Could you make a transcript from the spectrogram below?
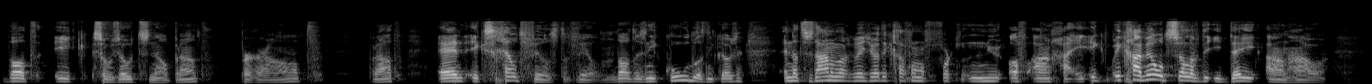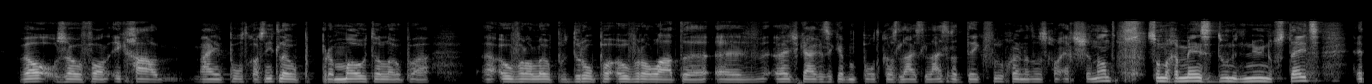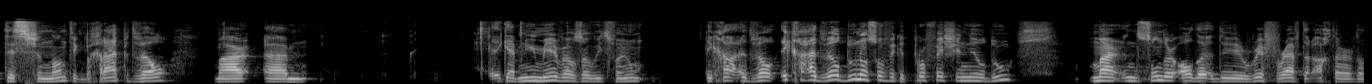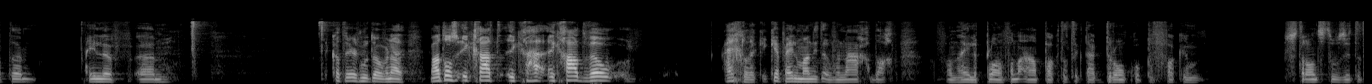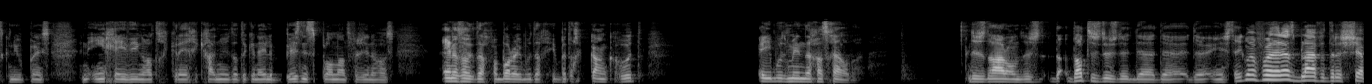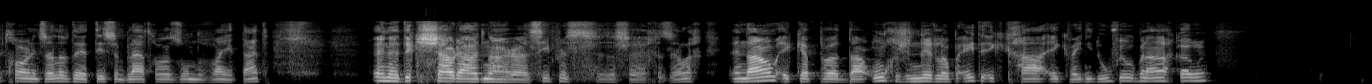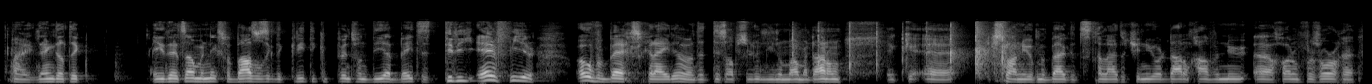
dat ik sowieso te snel praat. Praat. Praat. En ik scheld veel te veel. Dat is niet cool, dat is niet kozen. En dat is daarom dat ik, weet je wat, ik ga vanaf nu af aan, ga ik, ik, ga wel hetzelfde idee aanhouden. Wel zo van, ik ga mijn podcast niet lopen promoten, lopen uh, overal lopen droppen, overal laten. Uh, weet je, kijk eens, ik heb een podcast luisteren. Luister, dat deed ik vroeger en dat was gewoon echt gênant. Sommige mensen doen het nu nog steeds. Het is gênant, ik begrijp het wel. Maar um, ik heb nu meer wel zoiets van, joh, ik ga het wel, ik ga het wel doen alsof ik het professioneel doe. Maar zonder al de, de riff-raff erachter, dat um, hele... Um, ik had er eerst moeten over nadenken. Maar ik ga, het, ik, ga, ik ga het wel Eigenlijk, ik heb helemaal niet over nagedacht van het hele plan van aanpak. Dat ik daar dronken op een fucking strandstoel zit. Dat ik nu opeens een ingeving had gekregen. Ik ga nu dat ik een hele businessplan aan het verzinnen was. En dan zat ik dacht van, Barry, je, moet je bent echt kankergoed. En je moet minder gaan schelden. Dus daarom, dus, dat is dus de, de, de, de insteek. Maar voor de rest blijft het recept gewoon hetzelfde. Het is en blijft gewoon zonde van je tijd. En een dikke shout-out naar uh, Cyprus. Dat is uh, gezellig. En daarom, ik heb daar ongegeneerd lopen eten. Ik ga, ik weet niet hoeveel ik ben aangekomen. Maar ik denk dat ik. Ik denk zou me niks verbazen als ik de kritieke punt van diabetes 3 en 4 over ben geschreven. Want het is absoluut niet normaal. Maar daarom, ik, ik sla nu op mijn buik. Dat is het geluid dat je nu hoort. Daarom gaan we nu gewoon ervoor zorgen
